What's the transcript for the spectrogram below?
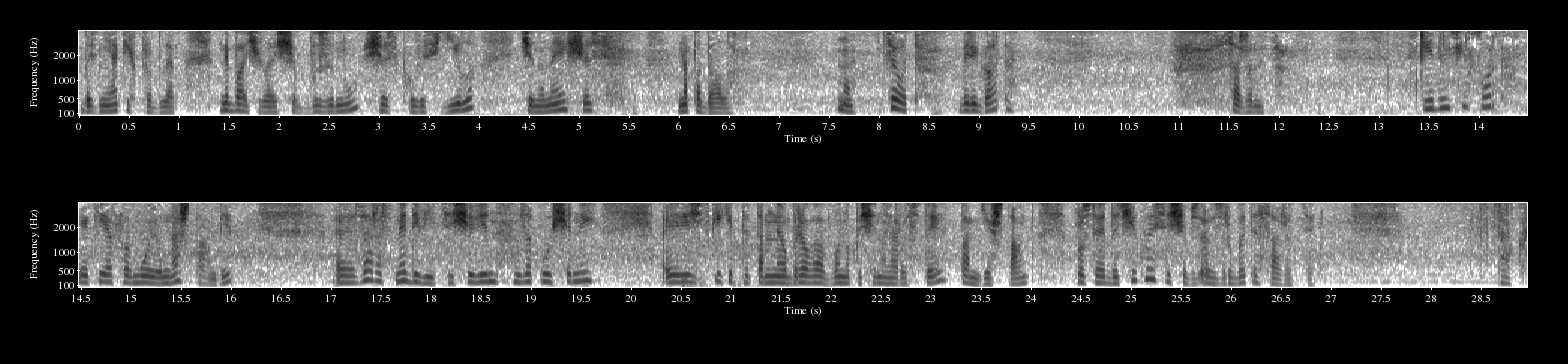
без ніяких проблем. Не бачила, щоб бузину щось колись їло, чи на неї щось нападало. Ну, це от вірігата, саженець. Слідуючий сорт, який я формую на штамбі. Е, Зараз не дивіться, що він запущений. Е, Скільки б ти там не обривав, воно починає рости. Там є штамп. Просто я дочікуюся, щоб зробити саженці. Так,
